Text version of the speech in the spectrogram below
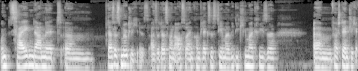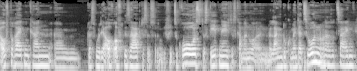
und zeigen damit, ähm, dass es möglich ist. Also dass man auch so ein komplexes Thema wie die Klimakrise ähm, verständlich aufbereiten kann. Ähm, das wurde ja auch oft gesagt, das ist irgendwie viel zu groß, das geht nicht, das kann man nur in langen Dokumentationen oder so zeigen.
